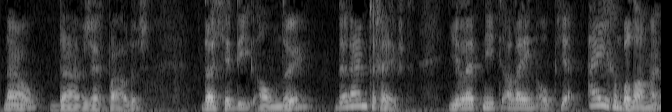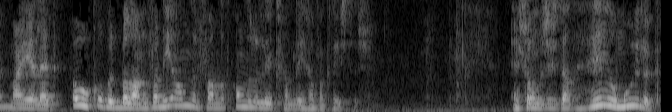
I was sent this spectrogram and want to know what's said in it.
Nou, daar zegt Paulus, dat je die ander de ruimte geeft. Je let niet alleen op je eigen belangen, maar je let ook op het belang van die ander, van het andere lid van het lichaam van Christus. En soms is dat heel moeilijk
